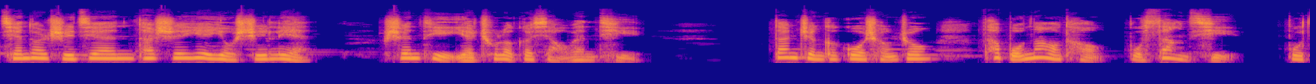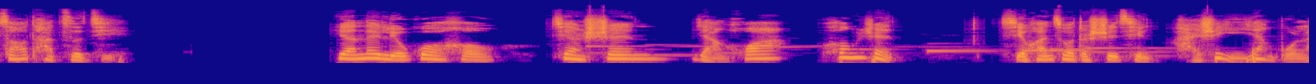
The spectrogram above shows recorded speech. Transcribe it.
前段时间他失业又失恋，身体也出了个小问题。但整个过程中，他不闹腾，不丧气，不糟蹋自己。眼泪流过后，健身、养花、烹饪，喜欢做的事情还是一样不落。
